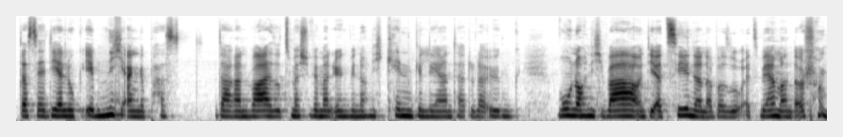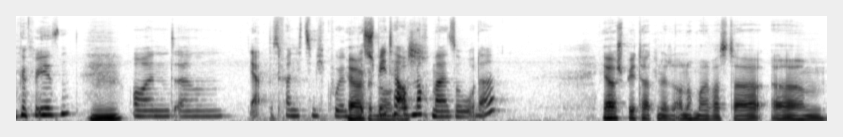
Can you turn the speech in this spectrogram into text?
dass der Dialog eben nicht angepasst daran war. Also zum Beispiel, wenn man irgendwie noch nicht kennengelernt hat oder irgendwo noch nicht war und die erzählen dann aber so, als wäre man da schon gewesen. Mhm. Und ähm, ja, das fand ich ziemlich cool. Ja, ist genau, später auch nochmal so, oder? Ja, später hatten wir dann auch nochmal was da. Ähm,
